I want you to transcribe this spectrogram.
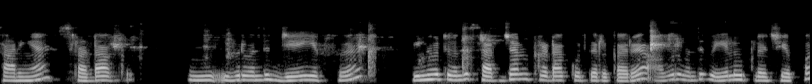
சாரிங்க, ஸ்ரடாக். இவர் வந்து ஜே.எஃப். இன்னொருத்தர் வந்து சர்ஜான் கிரடாக் ஒருத்தர் இருக்காரு. வந்து வேலூர் கிளர்ச்சி அப்போ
